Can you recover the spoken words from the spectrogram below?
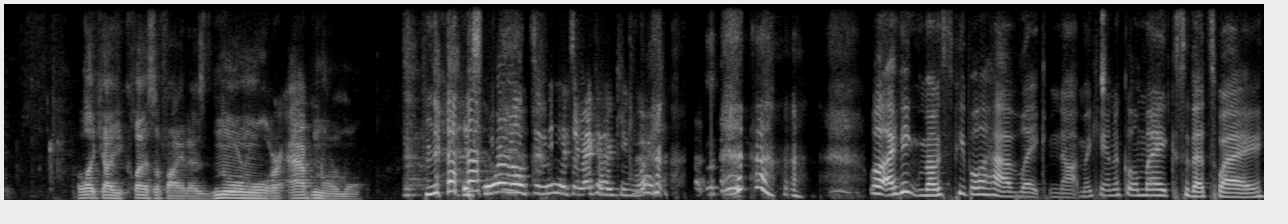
I like how you classify it as normal or abnormal. It's normal to me. It's a regular keyboard. well, I think most people have like not mechanical mic, so that's why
